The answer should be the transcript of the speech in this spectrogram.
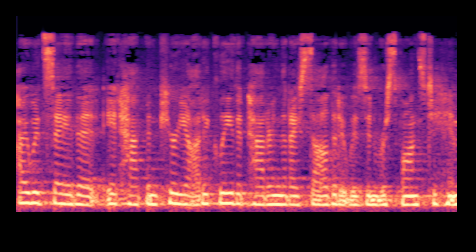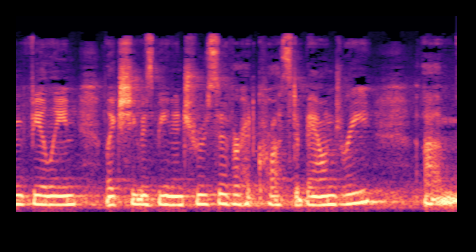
I would say that it happened periodically. The pattern that I saw that it was in response to him feeling like she was being intrusive or had crossed a boundary, um,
